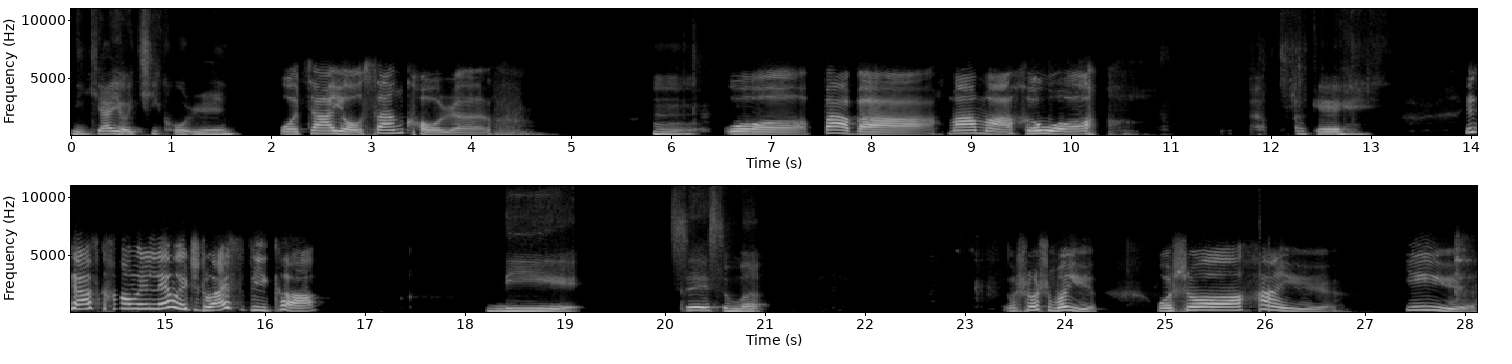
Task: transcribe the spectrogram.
你家有几口人？我家有三口人。嗯，我爸爸妈妈和我。OK，You can ask how many language do I speak? 啊你是什么？我说什么语？我说汉语、英语、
